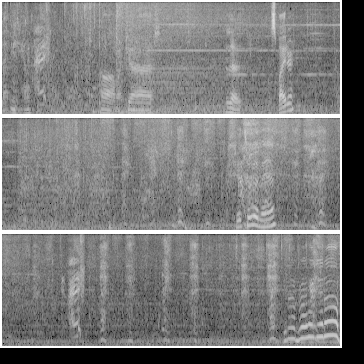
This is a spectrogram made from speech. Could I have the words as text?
Let me. Oh, my gosh. Is that a spider? Get to it, man. Get up, brother, get up.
